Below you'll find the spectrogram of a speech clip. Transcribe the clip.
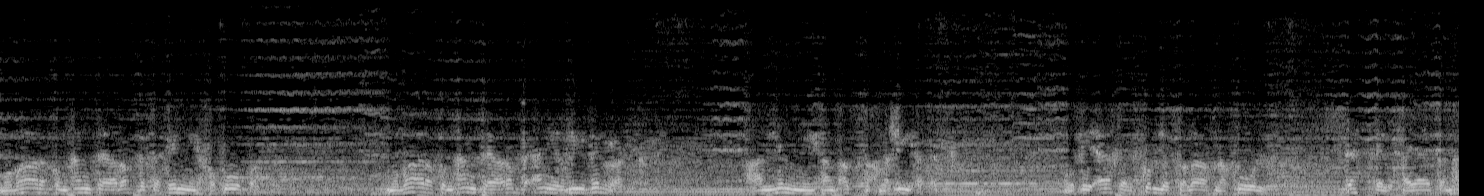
مبارك أنت يا رب فهمني حقوقك. مبارك أنت يا رب أنر لي برك. علمني أن أصنع مشيئتك. وفي آخر كل صلاة نقول سهل حياتنا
